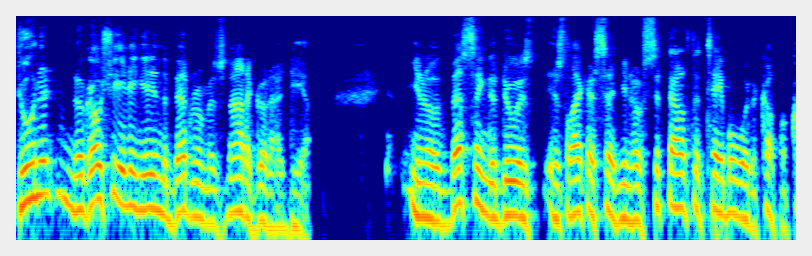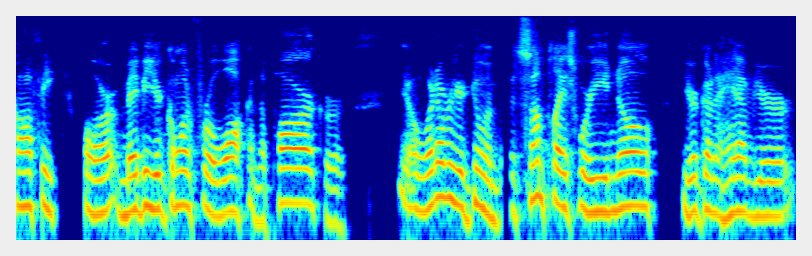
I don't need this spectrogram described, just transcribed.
doing it, negotiating it in the bedroom is not a good idea. You know, the best thing to do is, is like I said, you know, sit down at the table with a cup of coffee, or maybe you're going for a walk in the park or, you know, whatever you're doing, but someplace where you know you're going to have your,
